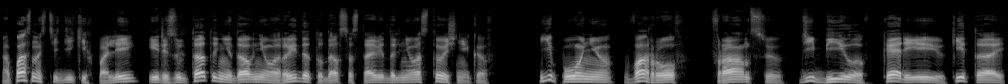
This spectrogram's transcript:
опасности диких полей и результаты недавнего рейда туда в составе дальневосточников, Японию, воров, Францию, дебилов, Корею, Китай,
